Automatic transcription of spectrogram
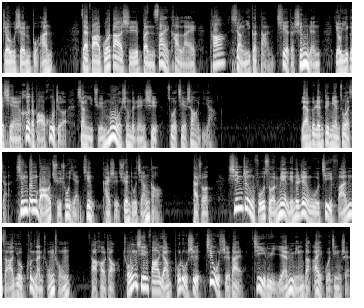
周身不安。在法国大使本塞看来，他像一个胆怯的生人，由一个显赫的保护者向一群陌生的人士做介绍一样。两个人对面坐下，兴登堡取出眼镜，开始宣读讲稿。他说：“新政府所面临的任务既繁杂又困难重重。他号召重新发扬普鲁士旧时代纪律严明的爱国精神。”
